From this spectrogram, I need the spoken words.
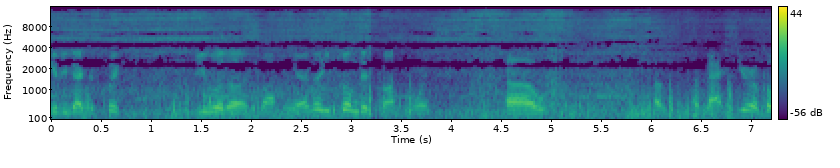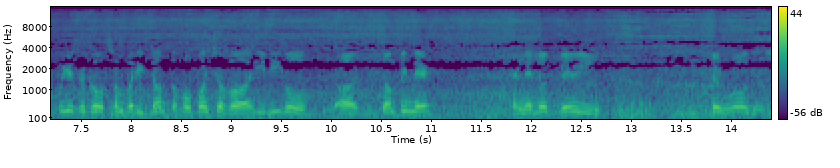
Give you guys a quick view of the crossing here. I've already filmed this crossing once. Uh, last year, a couple years ago, somebody dumped a whole bunch of uh, illegal uh, dumping there, and it looked very third worldish.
